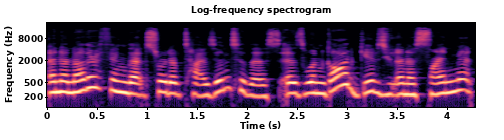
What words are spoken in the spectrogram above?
and another thing that sort of ties into this is when God gives you an assignment,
